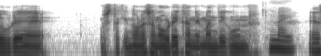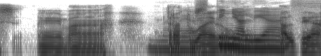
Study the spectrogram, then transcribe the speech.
geure, ez dakit nola esan, orekan eman digun, Bai. ez, e, ba, Bai, tratua edo kaltea,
